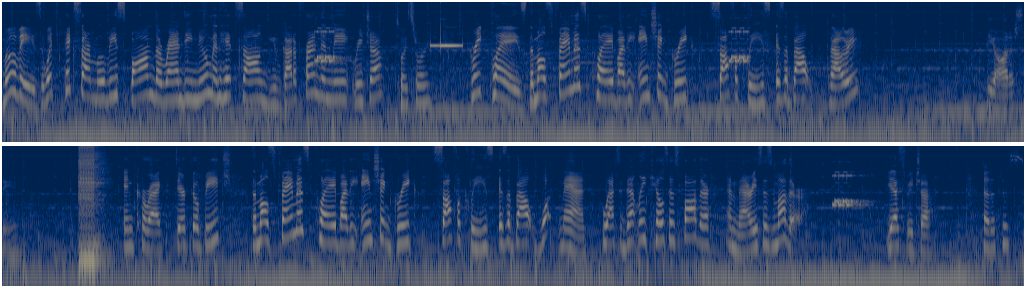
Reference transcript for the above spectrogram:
Movies. Which Pixar movie spawned the Randy Newman hit song You've Got a Friend in Me, Richa? Toy Story. Greek plays. The most famous play by the ancient Greek Sophocles is about Valerie? The Odyssey. Incorrect. Deerfield Beach. The most famous play by the ancient Greek Sophocles is about what man who accidentally kills his father and marries his mother? Yes, Richa. Oedipus.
